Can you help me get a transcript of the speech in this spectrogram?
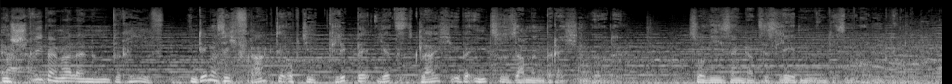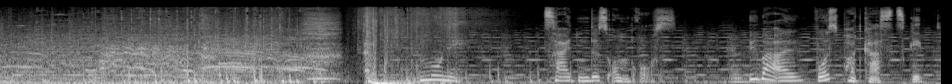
Er schrieb einmal einen Brief, in dem er sich fragte, ob die Klippe jetzt gleich über ihm zusammenbrechen würde. So wie sein ganzes Leben in diesem Augenblick. Monet. Zeiten des Umbruchs. Überall, wo es Podcasts gibt.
